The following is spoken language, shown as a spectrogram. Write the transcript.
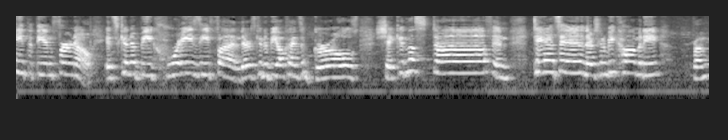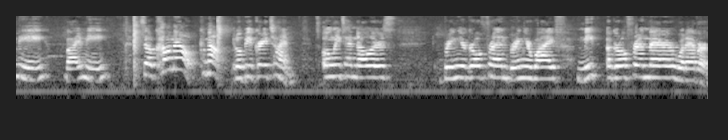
at the Inferno. It's going to be crazy fun. There's going to be all kinds of girls shaking the stuff and dancing. And there's going to be comedy from me, by me. So come out, come out. It'll be a great time. It's only $10. Bring your girlfriend, bring your wife, meet a girlfriend there, whatever.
